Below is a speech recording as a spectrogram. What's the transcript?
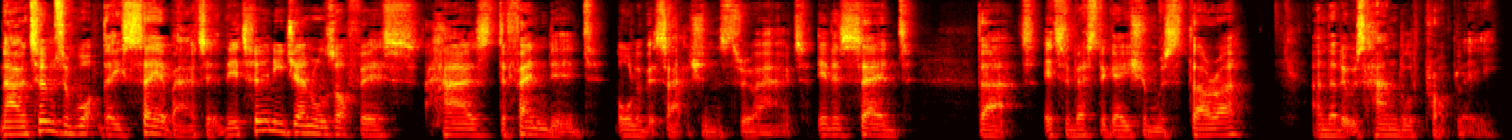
Now, in terms of what they say about it, the Attorney General's office has defended all of its actions throughout. It has said that its investigation was thorough and that it was handled properly.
